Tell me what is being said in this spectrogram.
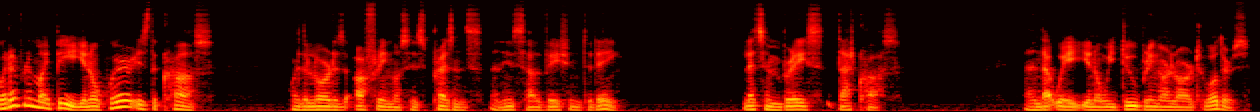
whatever it might be, you know, where is the cross where the Lord is offering us His presence and His salvation today? Let's embrace that cross. And that way, you know, we do bring our Lord to others.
